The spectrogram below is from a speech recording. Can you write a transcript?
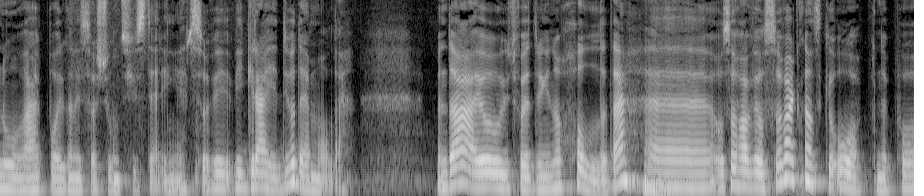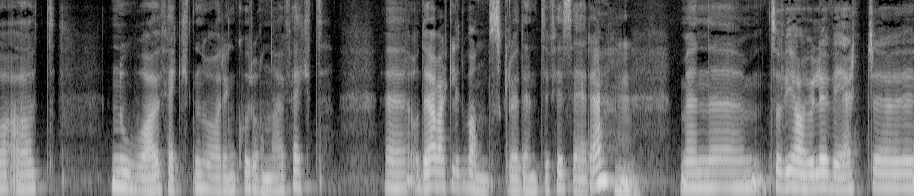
noe er på organisasjonsjusteringer. Så vi, vi greide jo det målet. Men da er jo utfordringen å holde det. Eh, og så har vi også vært ganske åpne på at noe av effekten var en koronaeffekt. Eh, og det har vært litt vanskelig å identifisere. Mm. Men, eh, så vi har jo levert eh,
